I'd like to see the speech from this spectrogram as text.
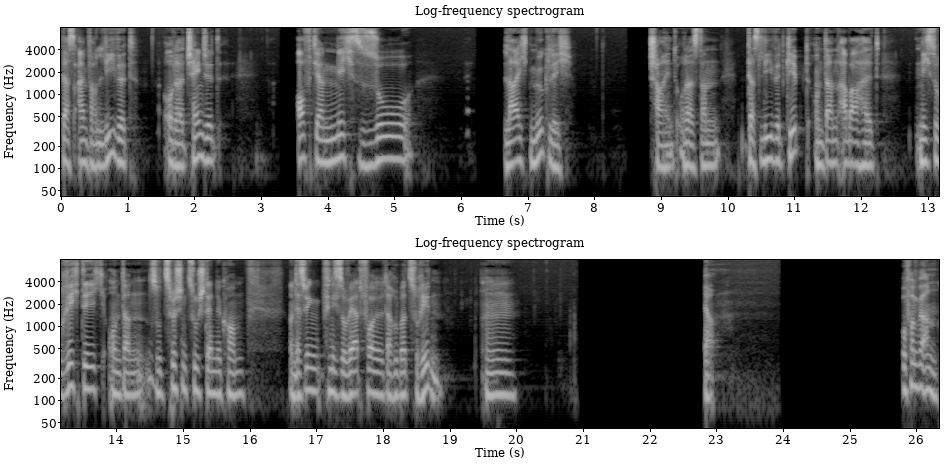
das einfach leave it oder change it, oft ja nicht so leicht möglich scheint oder es dann das Leave It gibt und dann aber halt nicht so richtig und dann so Zwischenzustände kommen. Und deswegen finde ich es so wertvoll, darüber zu reden. Mhm. Ja. Wo fangen wir an?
